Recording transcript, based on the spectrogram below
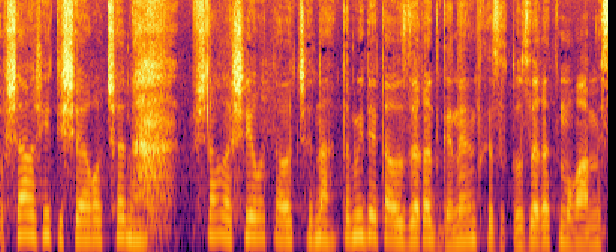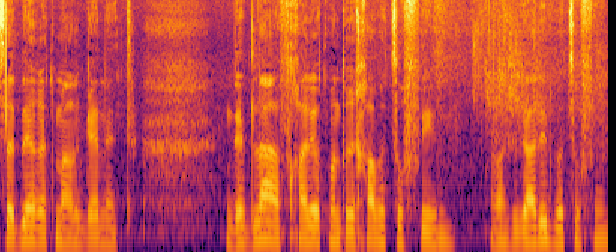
אפשר שהיא תישאר עוד שנה, אפשר להשאיר אותה עוד שנה. תמיד הייתה עוזרת גננת כזאת, עוזרת מורה, מסדרת, מארגנת. גדלה, הפכה להיות מדריכה בצופים, רשג"דית בצופים.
